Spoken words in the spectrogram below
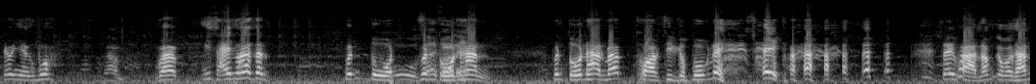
เจ้าหยังบ่ครับว่ามีสายมาสั่นเพิ่นโดดเพิ่นโตนหันเพิ่นโตนหันมาถอดสินกระโปรงได้ ใส่ผ้าใส่ผ้าน้ำกับบ่ทัน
